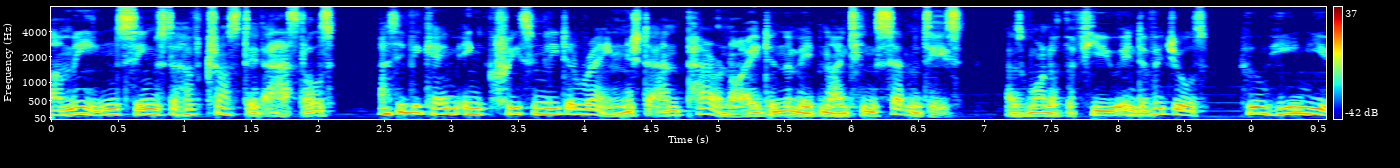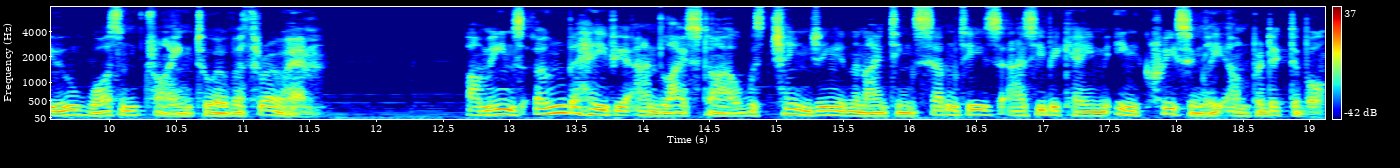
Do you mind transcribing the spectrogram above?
Amin seems to have trusted Astles as he became increasingly deranged and paranoid in the mid-1970s, as one of the few individuals whom he knew wasn't trying to overthrow him. Amin's own behavior and lifestyle was changing in the 1970s as he became increasingly unpredictable.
